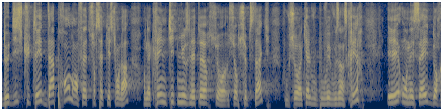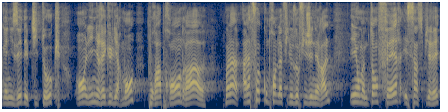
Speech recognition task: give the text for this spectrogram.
de discuter, d'apprendre en fait sur cette question-là. On a créé une petite newsletter sur, sur Substack, sur laquelle vous pouvez vous inscrire, et on essaye d'organiser des petits talks en ligne régulièrement pour apprendre à, voilà, à la fois comprendre la philosophie générale et en même temps faire et s'inspirer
